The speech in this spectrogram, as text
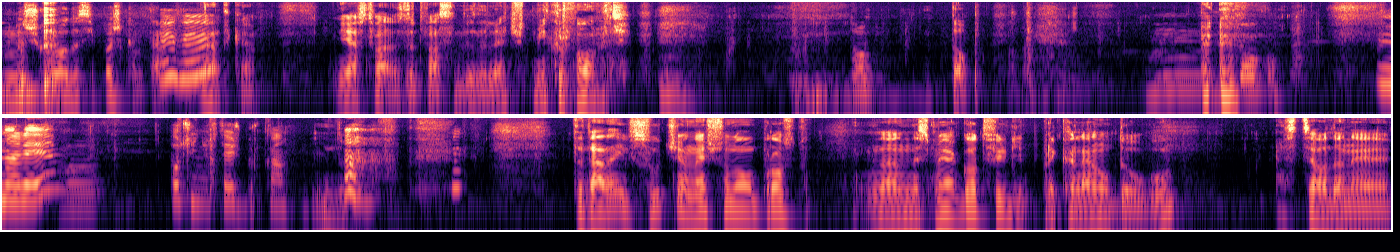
Ма ще да си пъшкам там. А, така. И аз това, затова седа далеч от микрофона, че. Топ. Топ. Толкова. Нали? Почни ни втеш буркан. Та да, да, и в случая нещо много просто. Не сме я готвили прекалено дълго, с цел да не,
